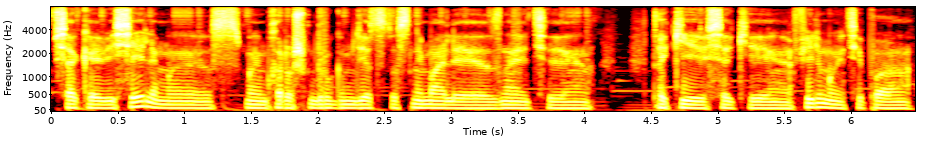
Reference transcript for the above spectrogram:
всякое веселье. Мы с моим хорошим другом детства снимали, знаете, такие всякие фильмы, типа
